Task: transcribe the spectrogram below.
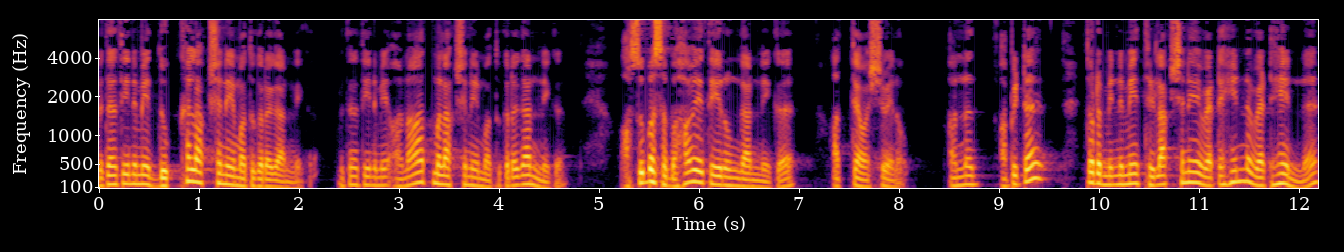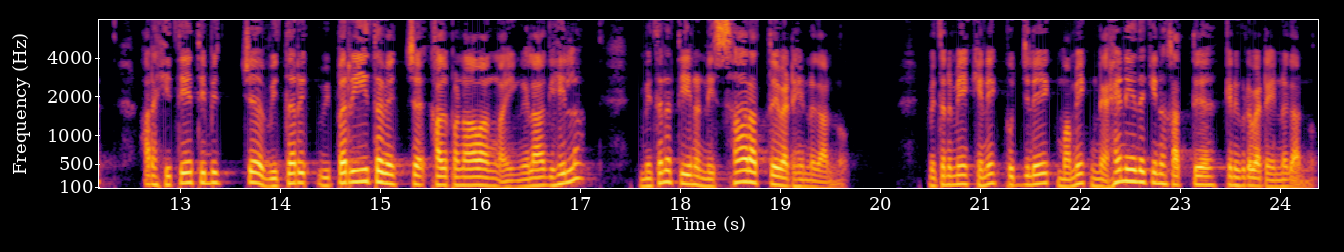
මෙතන තියෙන මේ දුක්ඛ ලක්ෂණය මතු කරගන්න එක. මෙතන තියෙන මේ අනාත්ම ලක්ෂණය මතු කරගන්න එක. අසුබ ස්වභාවය තේරුම් ගන්න එක අත්‍යවශ්‍ය වෙනවා. අන්න අපිට එතකොට මෙන්න මේ ත්‍රිලක්ෂණය වැටහෙන්න වැටහෙන්න අර හිතේ තිබිච්ච විපරීත වෙච්ච කල්පනාවන් අයින් වෙලා ගිහිල්ලා මෙතන තියෙන නිස්සාරත්වය වැටහෙන්න ගන්නවා. මෙතන මේ කෙනෙක් පුජ්‍යලයක් මමෙක් නැහැ නේද කියන සත්‍ය කෙනෙකුට වැටහෙන්න ගන්නවා.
